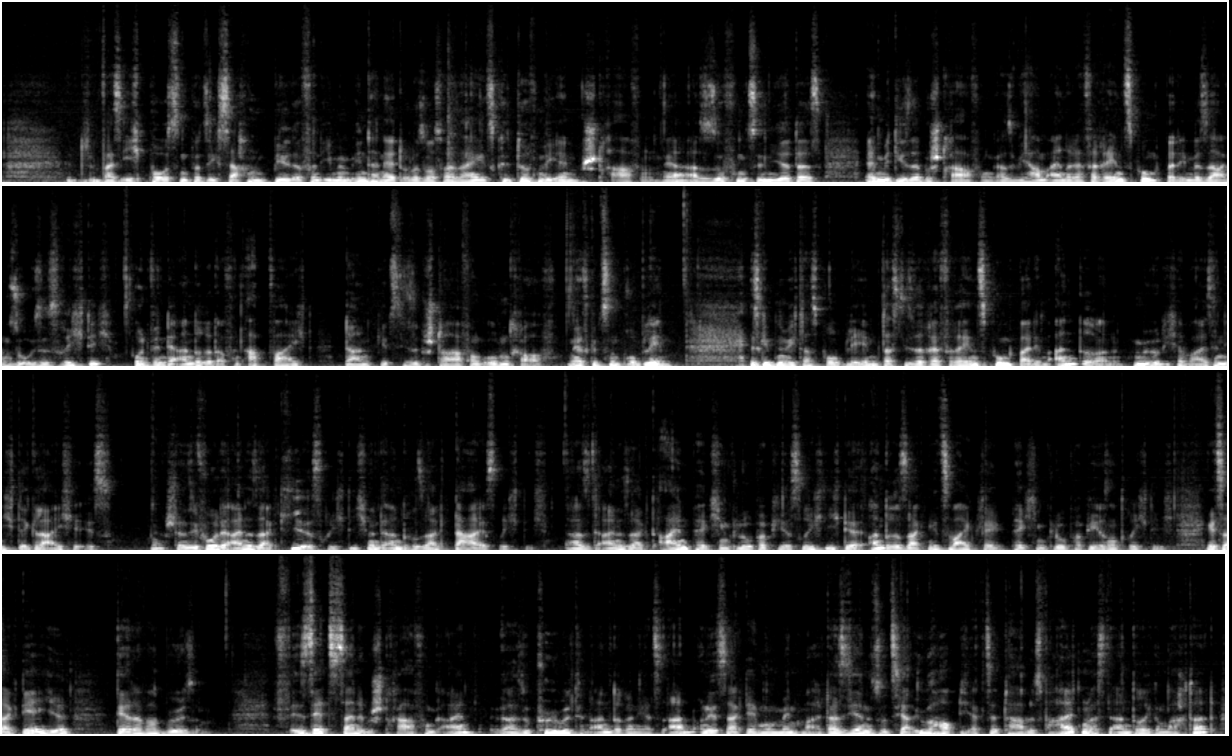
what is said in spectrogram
weiß ich, posten plötzlich Sachen, Bilder von ihm im Internet oder sowas, weil jetzt dürfen wir ihn bestrafen. Ja, also so funktioniert das äh, mit dieser Bestrafung. Also wir haben einen Referenzpunkt, bei dem wir sagen, so ist es richtig. Und wenn der andere davon abweicht, dann gibt es diese Bestrafung obendrauf. Jetzt gibt es ein Problem. Es gibt nämlich das Problem, dass dieser Referenzpunkt bei dem anderen möglicherweise nicht der gleiche ist. Stellen Sie vor, der eine sagt, hier ist richtig und der andere sagt, da ist richtig. Also der eine sagt, ein Päckchen Klopapier ist richtig, der andere sagt, nee, zwei Päckchen Klopapier sind richtig. Jetzt sagt der hier, der da war böse. Setzt seine Bestrafung ein, also pöbelt den anderen jetzt an und jetzt sagt er, Moment mal, das ist ja ein sozial überhaupt nicht akzeptables Verhalten, was der andere gemacht hat,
